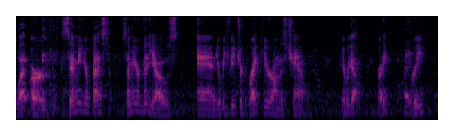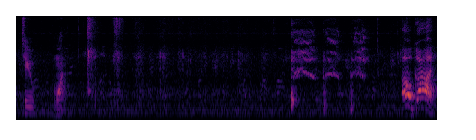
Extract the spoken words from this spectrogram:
let or send me your best, send me your videos, and you'll be featured right here on this channel. Here we go. Ready? Ready. Three, two, one. Oh God.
